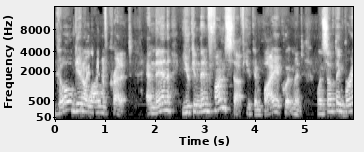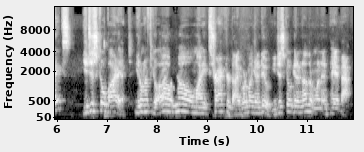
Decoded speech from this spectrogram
Go get a line of credit. And then you can then fund stuff. You can buy equipment. When something breaks, you just go buy it. You don't have to go, oh no, my extractor died. What am I going to do? You just go get another one and pay it back.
